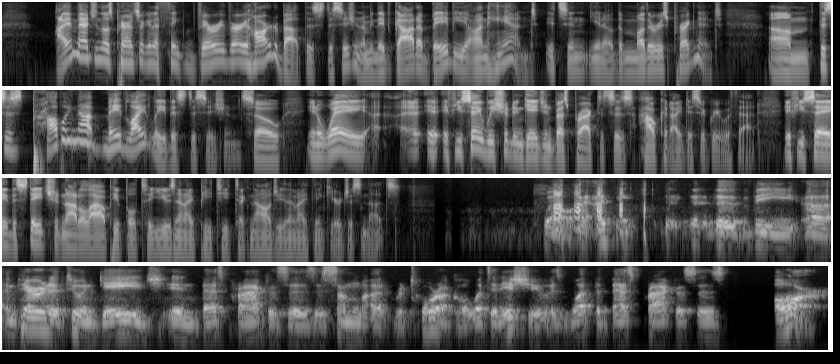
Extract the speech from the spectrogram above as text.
I imagine those parents are going to think very, very hard about this decision. I mean, they've got a baby on hand. It's in, you know, the mother is pregnant. Um, this is probably not made lightly, this decision. So, in a way, uh, if you say we should engage in best practices, how could I disagree with that? If you say the state should not allow people to use NIPT technology, then I think you're just nuts. Well, I, I, think the, the, the uh, imperative to engage in best practices is somewhat rhetorical. What's at issue is what the best practices are.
